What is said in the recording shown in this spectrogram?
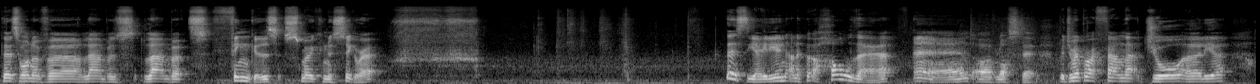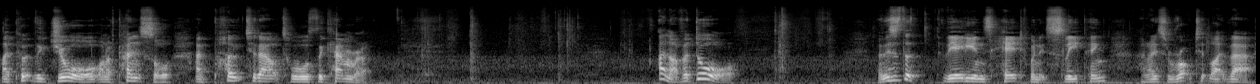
There's one of uh, Lambert's, Lambert's fingers smoking a cigarette. There's the alien, and I put a hole there, and I've lost it. But do you remember I found that jaw earlier? I put the jaw on a pencil and poked it out towards the camera. Another door. And this is the, the alien's head when it's sleeping, and I just rocked it like that.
